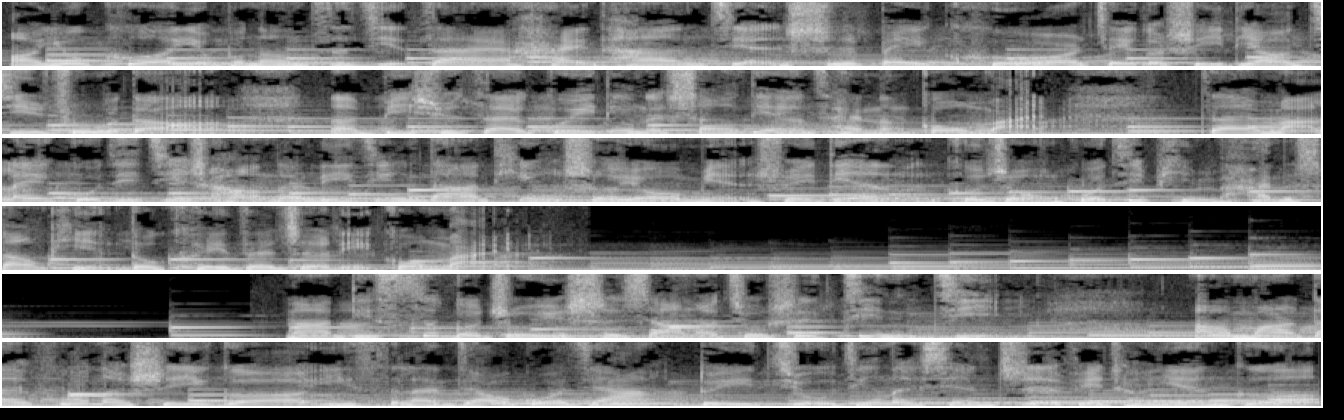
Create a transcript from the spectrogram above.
啊，游客也不能自己在海滩捡拾贝壳，这个是一定要记住的。那必须在规定的商店才能购买。在马累国际机场的离境大厅设有免税店，各种国际品牌的商品都可以在这里购买。那第四个注意事项呢，就是禁忌。啊，马尔代夫呢是一个伊斯兰教国家，对酒精的限制非常严格，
